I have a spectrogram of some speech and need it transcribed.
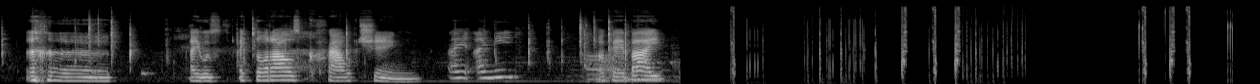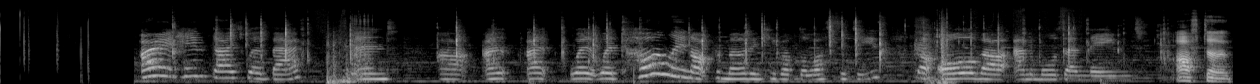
I was. I thought I was crouching. I I need. Okay, um, bye. guys, we're back, and uh, I, I, we're, we're totally not promoting Keeper of the Lost Cities, but all of our animals are named. After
